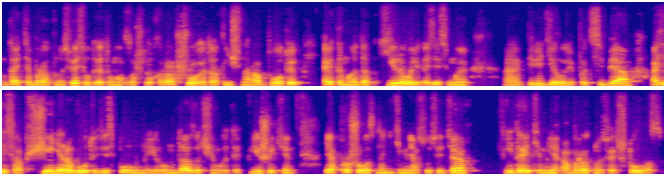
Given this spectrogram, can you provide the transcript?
дать обратную связь. Вот это у нас зашло хорошо, это отлично работает, а это мы адаптировали, а здесь мы э, переделали под себя, а здесь вообще не работает, здесь полная ерунда, зачем вы это пишете. Я прошу вас, найдите меня в соцсетях и дайте мне обратную связь, что у вас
